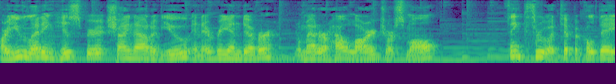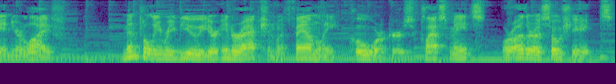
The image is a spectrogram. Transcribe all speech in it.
Are you letting His Spirit shine out of you in every endeavor, no matter how large or small? Think through a typical day in your life. Mentally review your interaction with family, co workers, classmates, or other associates.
